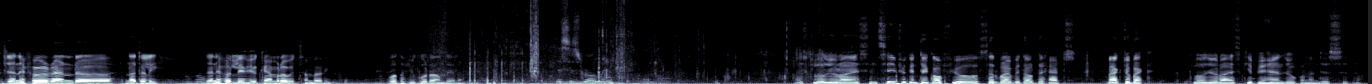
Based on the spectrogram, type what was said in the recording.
Jennifer and uh, Natalie, Jennifer, leave your camera with somebody. Both of you go down there. This is rolling. Just close your eyes and see if you can take off your survive without the hats. Back to back. Close your eyes, keep your hands open and just sit down.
